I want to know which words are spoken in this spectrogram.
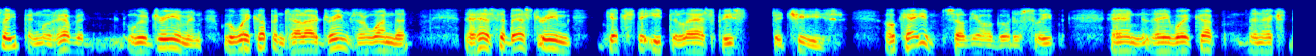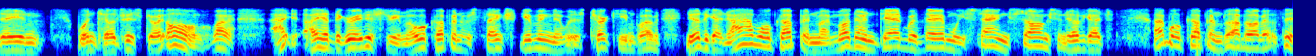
sleep and we'll have a we'll dream and we'll wake up and tell our dreams and one that that has the best dream gets to eat the last piece of cheese. Okay, so they all go to sleep, and they wake up the next day, and one tells his story. Oh, wow! I I had the greatest dream. I woke up and it was Thanksgiving. There was turkey and blah. blah. The other guy, I woke up and my mother and dad were there, and we sang songs. And the other guy, I woke up and blah blah blah.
